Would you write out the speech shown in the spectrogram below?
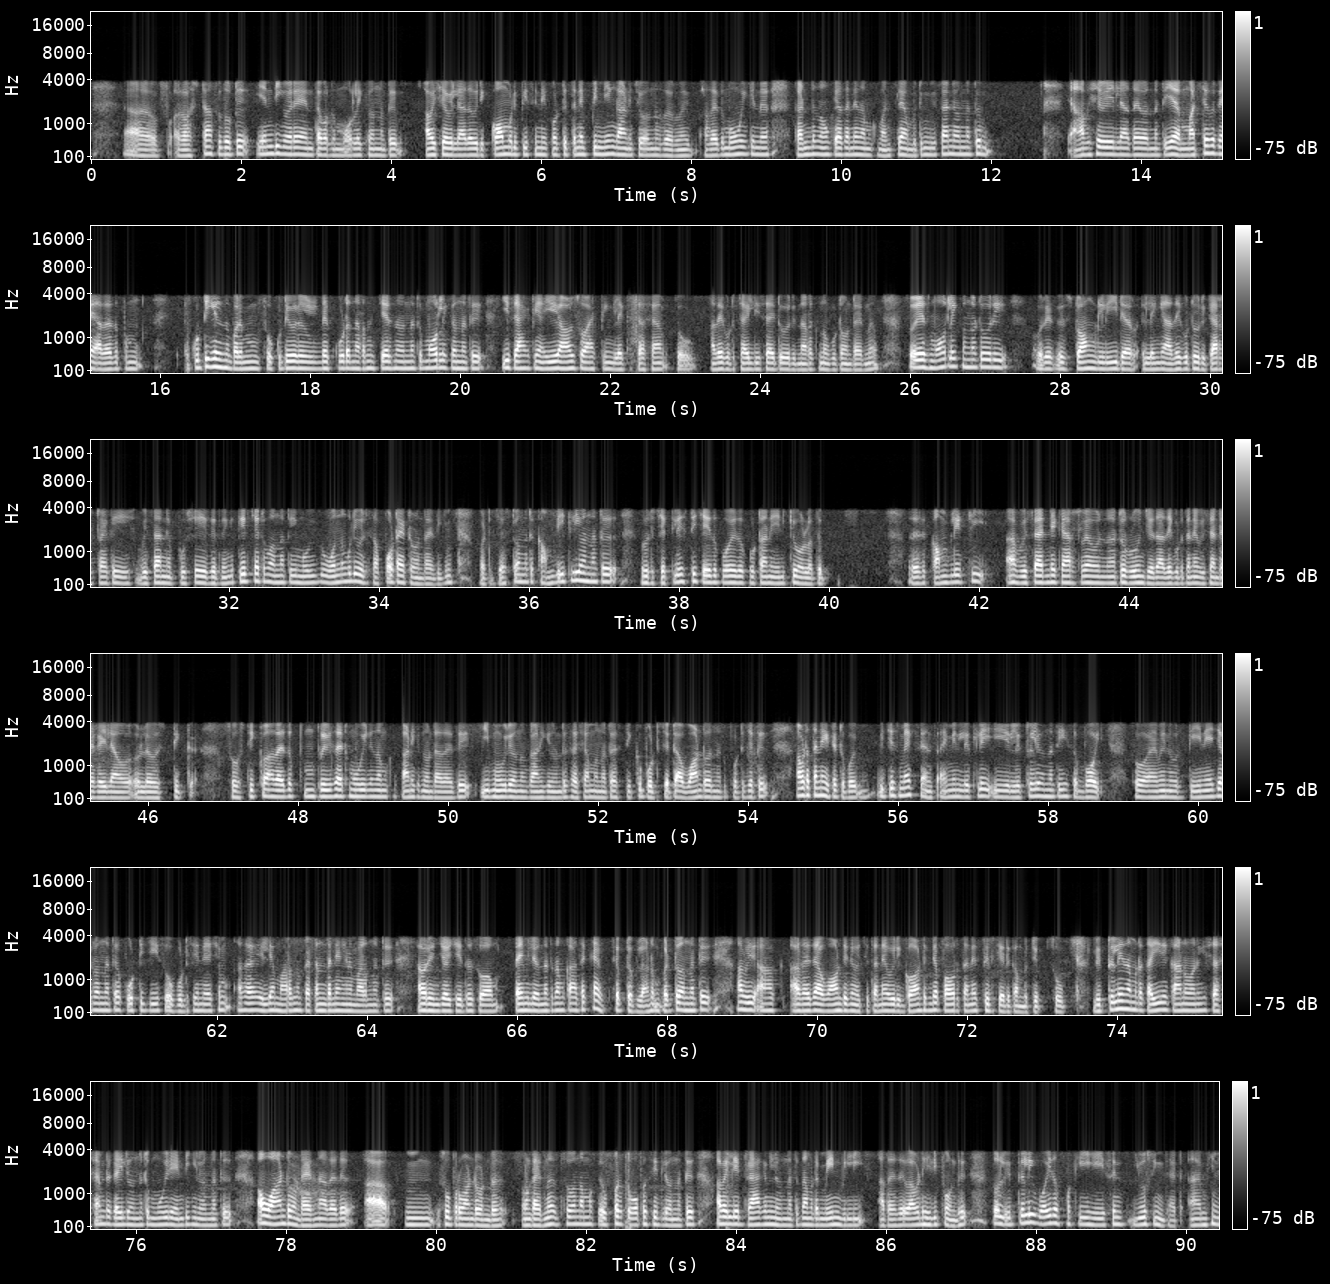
ഫസ്റ്റ് ഹാഫ് തൊട്ട് എൻഡിങ് വരെ എന്താ പറയുക മോറിലേക്ക് വന്നിട്ട് ആവശ്യമില്ലാതെ ഒരു കോമഡി പീസിനെ കൊട്ടി തന്നെ പിന്നെയും കാണിച്ചു എന്ന് തീർന്നു അതായത് മൂവിക്ക് കണ്ടു നോക്കിയാൽ തന്നെ നമുക്ക് മനസ്സിലാക്കാൻ പറ്റും. വിസാനെ വന്നിട്ട് ആവശ്യമില്ലാതെ വന്നിട്ട് മറ്റവരെ അതായത് ഇപ്പം കുട്ടികൾ എന്ന് പറയുമ്പോൾ സോ കുട്ടികളുടെ കൂടെ നടന്നു ചേർന്ന് വന്നിട്ട് മോറിലേക്ക് വന്നിട്ട് ഈസ് ആക്ടിങ് ഈ also acting like Shazam so അതേക്കൂട്ട് ചൈൽഡിഷായിട്ട് ഒരു നടക്കുന്ന കൂട്ടം ഉണ്ടായിരുന്നു. സോ യെസ് മോറിലേക്ക് വന്നിട്ട് ഒരു ഒരു സ്ട്രോങ് ലീഡർ അല്ലെങ്കിൽ അതേക്കൂട്ട് ഒരു ക്യാരക്ടറായിട്ട് ഈ വിസാറിനെ പുഷ് ചെയ്തിരുന്നെങ്കിൽ തീർച്ചയായിട്ടും വന്നിട്ട് ഈ മൂവിക്ക് ഒന്നും കൂടി ഒരു സപ്പോർട്ടായിട്ട് വന്നതായിരിക്കും. ബട്ട് ജസ്റ്റ് വന്നിട്ട് കംപ്ലീറ്റ്ലി വന്നിട്ട് ഒരു ചെക്ക് ലിസ്റ്റ് ചെയ്ത് പോയത് കൂട്ടാണ് എനിക്കും ഉള്ളത്. അതായത് കംപ്ലീറ്റ്ലി ആ വിസാറിന്റെ ക്യാരക്ടറെ വന്നിട്ട് റൂം ചെയ്ത് അതേ കൂടി തന്നെ വിസാറിന്റെ കയ്യിൽ ഉള്ള സ്റ്റിക്ക് സ്റ്റിക്ക് അതായത് പ്രീവിയസ് ആയിട്ട് മൂവിയിൽ നമുക്ക് കാണിക്കുന്നുണ്ട്. അതായത് ഈ മൂവിയിൽ ഒന്നും കാണിക്കുന്നുണ്ട്. ശശാം വന്നിട്ട് സ്റ്റിക്ക് പൊട്ടിച്ചിട്ട് ആ വാണ്ട് വന്നിട്ട് പൊട്ടിച്ചിട്ട് അവിടെ തന്നെ ഇട്ടിട്ട് പോയി. Which is make sense I mean literally ഈ ലിറ്ററലി വന്നിട്ട് is a boy so I mean ഒരു ടീനേജർ വന്നിട്ട് പൊട്ടിച്ച് സോ പൊട്ടിച്ചതിന് ശേഷം അത് എല്ലാം മറന്ന് പെട്ടെന്ന് തന്നെ അങ്ങനെ മറന്നിട്ട് അവർ എൻജോയ് ചെയ്ത്. സോ ആ ടൈമിൽ വന്നിട്ട് നമുക്ക് അതൊക്കെ അക്സെപ്റ്റബിൾ ആണ്. ബട്ട് വന്നിട്ട് അതായത് ആ വാണ്ടിനെ വെച്ച് തന്നെ ഒരു ഗോഡിന്റെ പവർ തന്നെ തിരിച്ചെടുക്കാൻ പറ്റും. സോ ലിറ്ററലി നമ്മുടെ കയ്യിൽ കാണുവാണെങ്കിൽ ശശാമിന്റെ കയ്യിൽ വന്നിട്ട് മൂവിയുടെ എൻഡിങ്ങിൽ വന്നിട്ട് ആ വാണ്ടും ഉണ്ടായിരുന്നു. അതായത് ആ സൂപ്പർ വാണ്ടും ഉണ്ട് ഉണ്ടായിരുന്നു. സോ നമുക്ക് ഇപ്പോഴത്തെ ഓപ്പോസിറ്റിൽ വന്നിട്ട് ആ വലിയ ഡ്രാഗണിൽ വന്നിട്ട് നമ്മുടെ മെയിൻ വില്ലി അതായത് അവിടെ ഇരിപ്പുണ്ട്. So literally why the fuck ഈ isn't using that I mean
